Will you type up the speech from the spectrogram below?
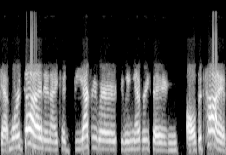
get more done and I could be everywhere doing everything all the time.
